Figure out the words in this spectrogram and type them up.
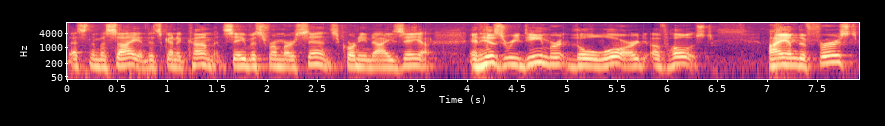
That's the Messiah that's going to come and save us from our sins, according to Isaiah. And his Redeemer, the Lord of hosts. I am the first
